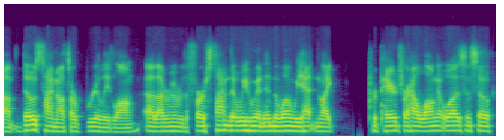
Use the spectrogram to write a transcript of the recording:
Um, those timeouts are really long. Uh, I remember the first time that we went in the one we hadn't like prepared for how long it was, and so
